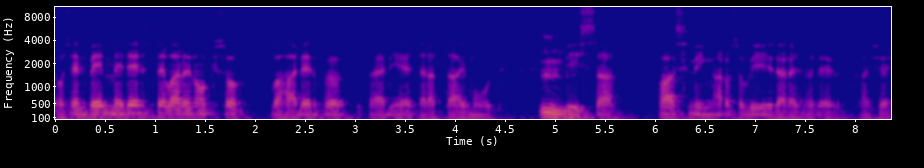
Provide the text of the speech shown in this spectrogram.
och sen vem är den spelaren också? Vad har den för färdigheter att ta emot mm. vissa passningar och så vidare, så det kanske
